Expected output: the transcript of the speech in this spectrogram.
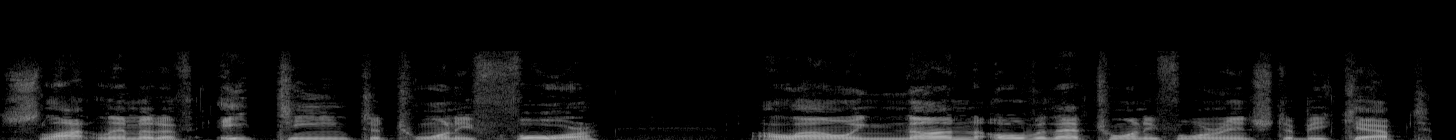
slot limit of 18 to 24, allowing none over that 24 inch to be kept,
